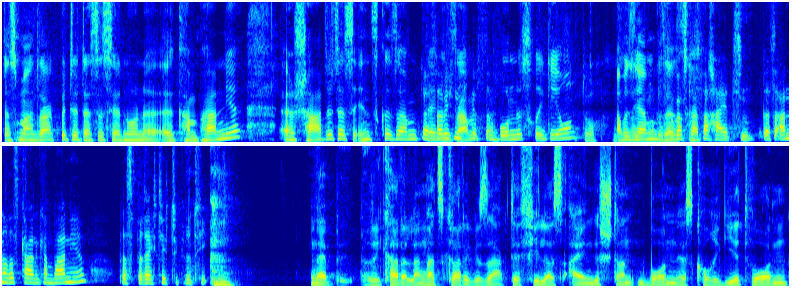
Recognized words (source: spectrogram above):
dass man sagt, bitte, das ist ja nur eine äh, Kampagne, äh, schadet das insgesamt Das der gesamten. Bundesregierung? Doch. Aber Sie haben gesagt, hat Verheizen. Das andere ist keine Kampagne, das ist berechtigte Kritik. Na, Ricarda Lang hat es gerade gesagt. Der Fehler ist eingestanden worden, er ist korrigiert worden.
